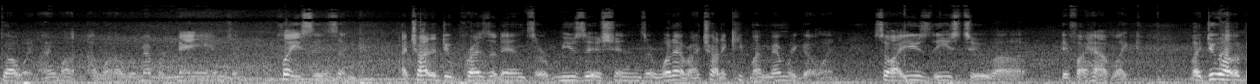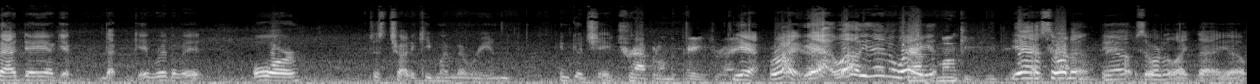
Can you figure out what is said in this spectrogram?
going. I want I want to remember names and places, and I try to do presidents or musicians or whatever. I try to keep my memory going. So I use these to uh, if I have like if I do have a bad day, I get get rid of it, or just try to keep my memory in in good shape. Trap it on the page, right? Yeah, right. Yeah, well, yeah, in a way. Trap the monkey. yeah, sort of. Yeah, sort of like that. Yeah.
